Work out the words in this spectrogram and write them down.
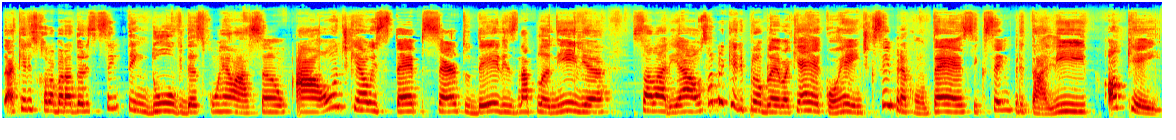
aqueles colaboradores que sempre têm dúvidas com relação a onde que é o step certo deles na planilha salarial, sabe aquele problema que é recorrente, que sempre acontece, que sempre tá ali? Ok,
